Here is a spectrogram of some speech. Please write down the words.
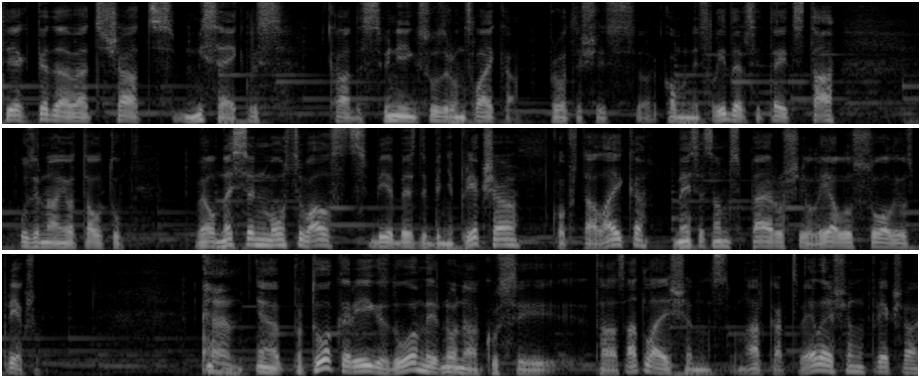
tiek piedāvāts šāds misēklis kādas svinīgas uzrunas laikā. Proti, šis komunists līderis ir teicis tā, uzrunājot tautu. Vēl nesen mūsu valsts bija bezdibeņa priekšā, kopš tā laika mēs esam spēruši lielu soli uz priekšu. Par to, ka Rīgas doma ir nonākusi tās atlaišanas un ārkārtas vēlēšanu priekšā,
